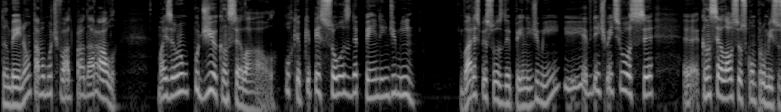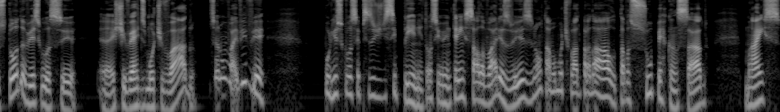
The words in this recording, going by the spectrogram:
também, não estava motivado para dar aula. Mas eu não podia cancelar a aula. Por quê? Porque pessoas dependem de mim. Várias pessoas dependem de mim e, evidentemente, se você é, cancelar os seus compromissos toda vez que você é, estiver desmotivado, você não vai viver. Por isso que você precisa de disciplina. Então, assim, eu entrei em sala várias vezes não estava motivado para dar aula, estava super cansado, mas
